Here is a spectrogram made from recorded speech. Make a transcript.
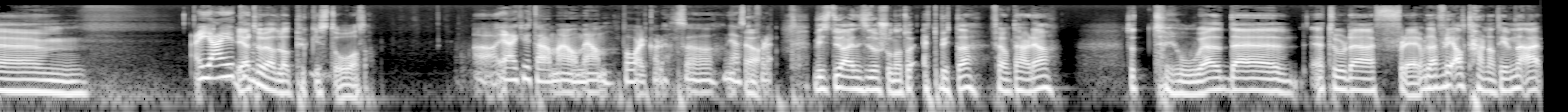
Um, Jeg, jeg tror jeg hadde latt Pukki stå, altså. Jeg kvitta meg jo med han på wildcardet, så jeg står Ja. for det. Hvis du er i en situasjon at du har ett bytte frem til helga, så tror jeg det Jeg tror det er flere. Det er fordi alternativene er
